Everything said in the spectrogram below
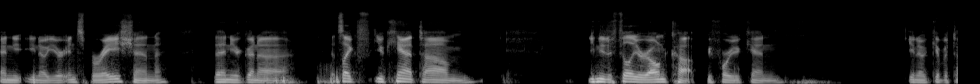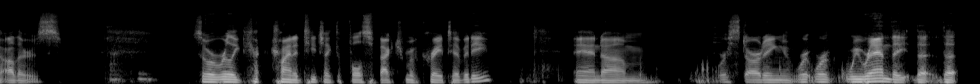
and you know your inspiration then you're gonna it's like you can't um you need to fill your own cup before you can you know give it to others. So we're really trying to teach like the full spectrum of creativity. And um we're starting we're, we're we ran the the the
